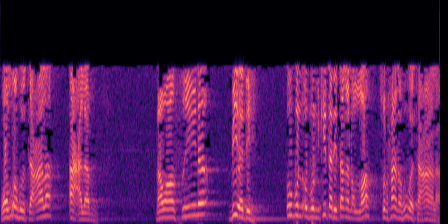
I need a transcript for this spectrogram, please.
Wallahu taala a'lam. Nawasina biyadih. Ubun-ubun kita di tangan Allah Subhanahu wa taala.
